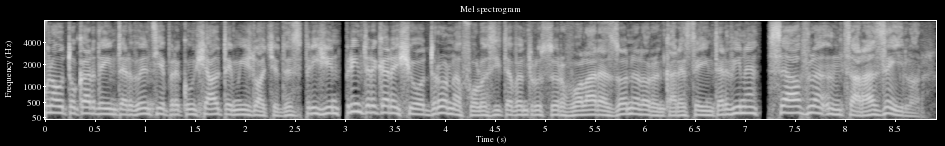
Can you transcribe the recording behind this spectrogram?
un autocar de intervenție precum și alte mijloace de sprijin, printre care și o dronă folosită pentru survolarea zonelor în care se intervine, se află în țara zeilor.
